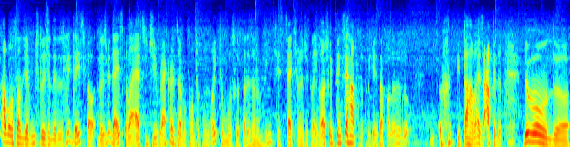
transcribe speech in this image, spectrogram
Álbum lançado no dia 22 de janeiro de 2010 pela, 2010 pela SG Records. O álbum conta com 8 músicas, atualizando 27 minutos de play. Lógico que tem que ser rápido, porque a gente tá falando do guitarra mais rápido do mundo.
